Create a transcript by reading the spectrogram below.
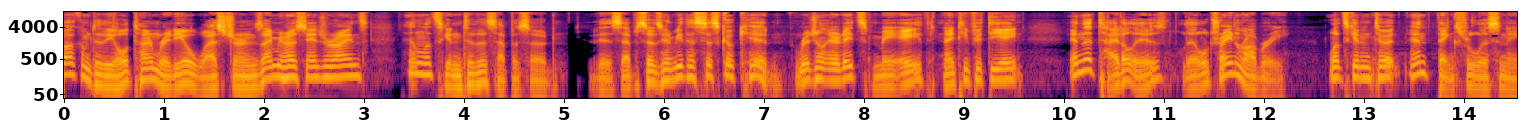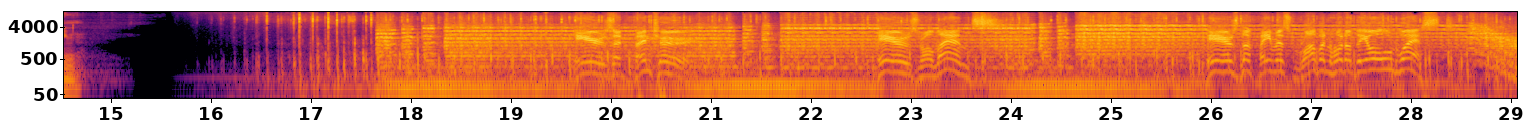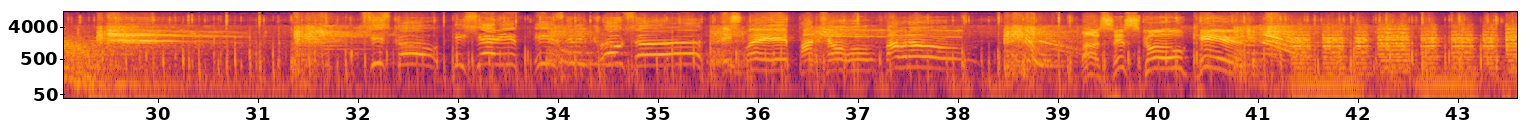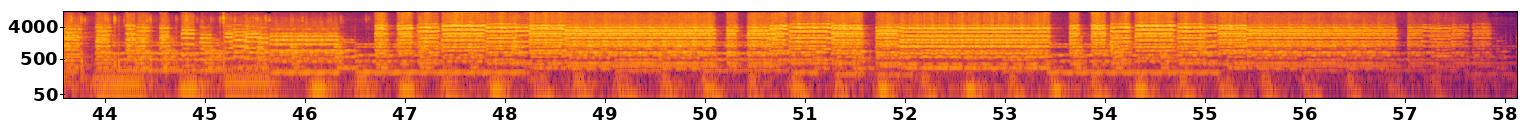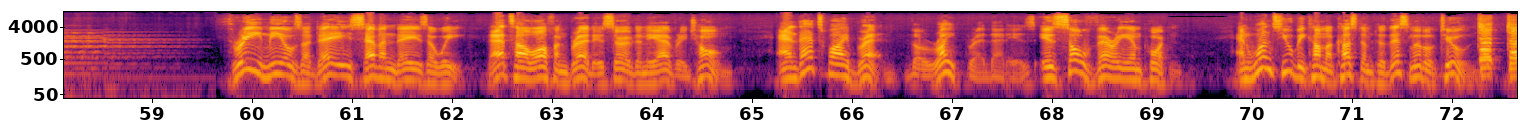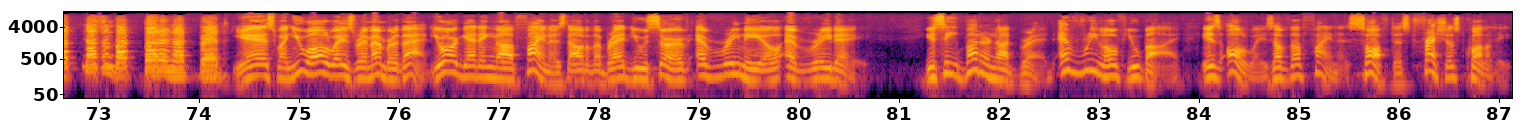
Welcome to the Old Time Radio Westerns. I'm your host, Andrew Rhynes, and let's get into this episode. This episode is going to be The Cisco Kid. Original air dates May 8th, 1958, and the title is Little Train Robbery. Let's get into it, and thanks for listening. Here's adventure. Here's romance. Here's the famous Robin Hood of the Old West. Cisco, the sheriff, he is getting closer. This way, Pancho, vámonos! The Cisco Kid. Three meals a day, seven days a week. That's how often bread is served in the average home. And that's why bread, the right bread that is, is so very important. And once you become accustomed to this little tune. Tut tut, nothing but butternut bread. Yes, when you always remember that, you're getting the finest out of the bread you serve every meal, every day. You see, butternut bread, every loaf you buy, is always of the finest, softest, freshest quality.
